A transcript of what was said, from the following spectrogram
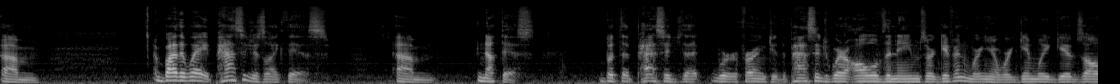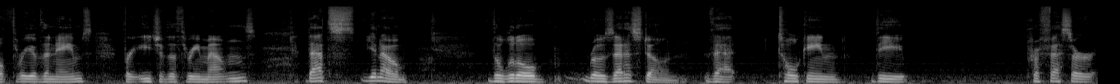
Um, by the way, passages like this um, not this, but the passage that we're referring to, the passage where all of the names are given, where you know where Gimli gives all three of the names for each of the three mountains. That's you know the little Rosetta Stone that Tolkien, the professor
